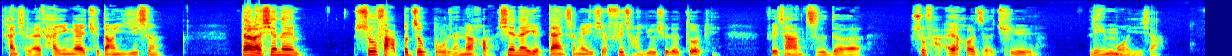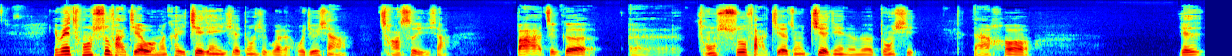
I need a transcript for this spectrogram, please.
看起来他应该去当医生。当然，现在书法不止古人的好，现在也诞生了一些非常优秀的作品，非常值得书法爱好者去临摹一下。因为从书法界我们可以借鉴一些东西过来，我就想尝试一下，把这个呃从书法界中借鉴的的东西，然后也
